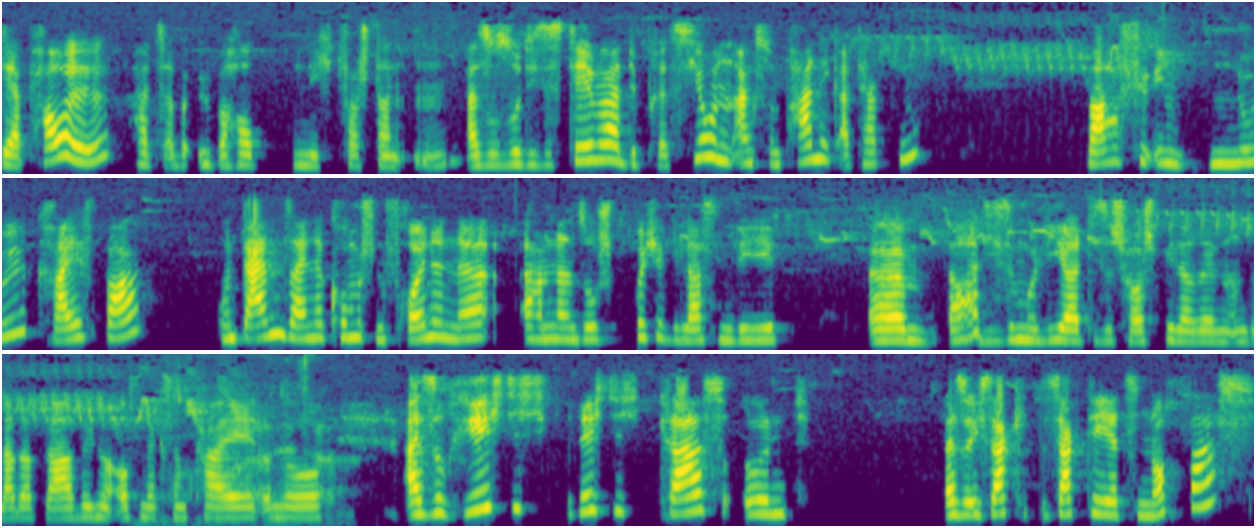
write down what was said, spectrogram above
der Paul hat es aber überhaupt nicht verstanden. Also so dieses Thema Depressionen, Angst und Panikattacken war für ihn null greifbar. Und dann seine komischen Freundinnen ne, haben dann so Sprüche gelassen wie, ähm, oh, die simuliert, diese Schauspielerin und bla bla bla, will nur Aufmerksamkeit oh, und so. Also richtig, richtig krass und also ich sag, sag dir jetzt noch was,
